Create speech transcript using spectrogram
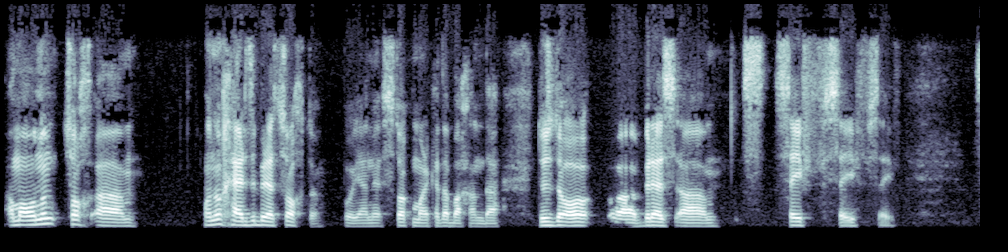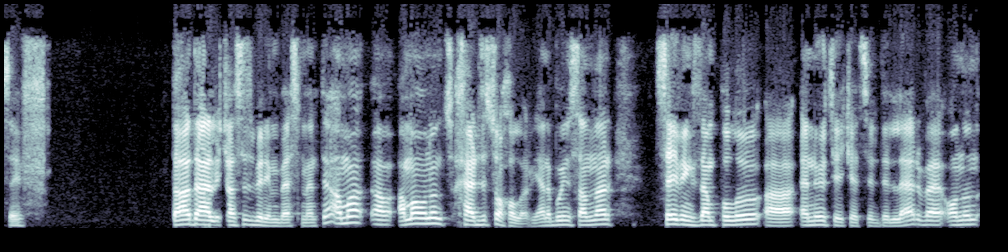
Amma onun çox ə, onun xərci biraz çoxdur. Bu, yəni stock marketə baxanda. Düzdür o ə, biraz ə, safe, safe, safe, safe. Daha təhlükəsiz bir investmentdir, amma amma onun xərci çox olur. Yəni bu insanlar savingsdən pulu annuity-yə keçirdirlər və onun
